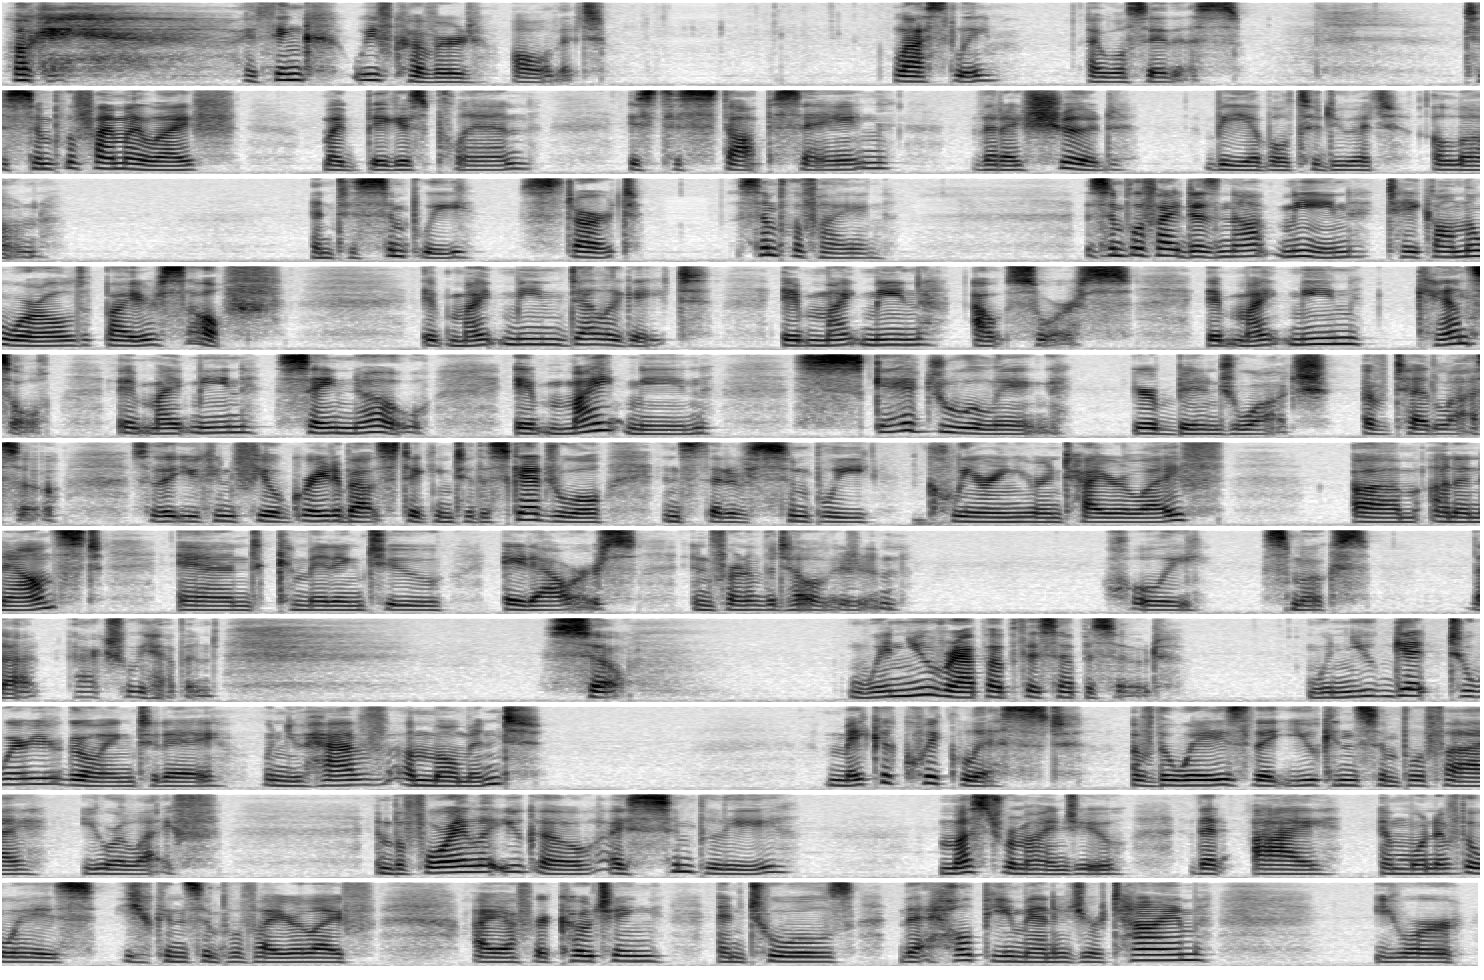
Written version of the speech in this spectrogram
Okay, I think we've covered all of it. Lastly, I will say this to simplify my life, my biggest plan is to stop saying that I should be able to do it alone and to simply start simplifying. Simplify does not mean take on the world by yourself. It might mean delegate. It might mean outsource. It might mean cancel. It might mean say no. It might mean scheduling your binge watch of Ted Lasso so that you can feel great about sticking to the schedule instead of simply clearing your entire life um, unannounced and committing to eight hours in front of the television. Holy smokes, that actually happened. So, when you wrap up this episode, when you get to where you're going today, when you have a moment, make a quick list of the ways that you can simplify your life. And before I let you go, I simply must remind you that I am one of the ways you can simplify your life. I offer coaching and tools that help you manage your time, your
